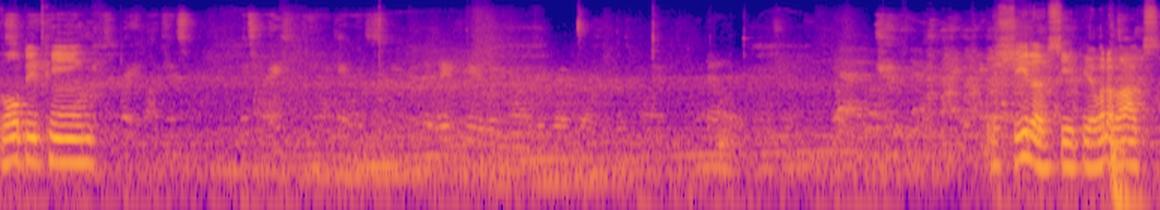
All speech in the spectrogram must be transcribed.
Volpe Pink. Sheeta CPO. What a box.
